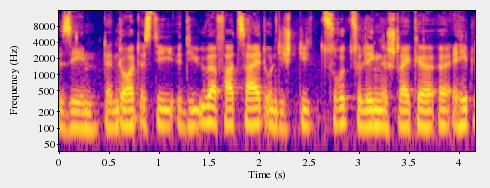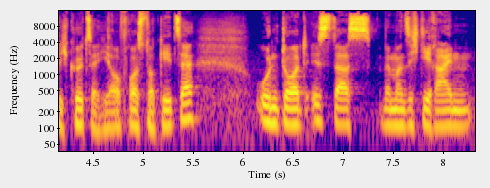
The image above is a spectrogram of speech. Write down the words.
sehen. Denn dort ist die, die Überfahrtzeit und die, die zurückzulegende Strecke äh, erheblich kürzer. Hier auf Rostock geht's ja. Und dort ist das, wenn man sich die rein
